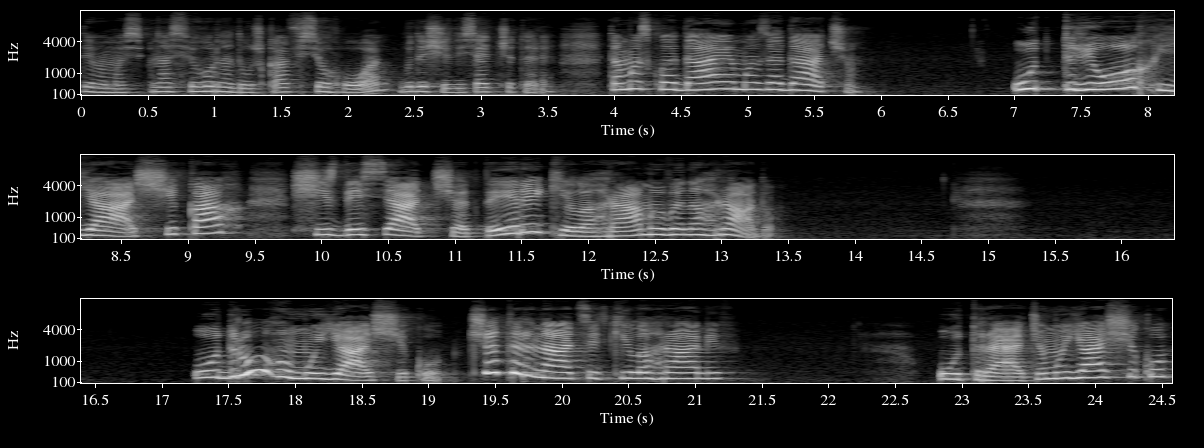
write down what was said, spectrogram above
Дивимось, у нас фігурна дужка всього буде 64. То ми складаємо задачу. У трьох ящиках 64 кілограми винограду. У другому ящику 14 кілограмів. У третьому ящику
